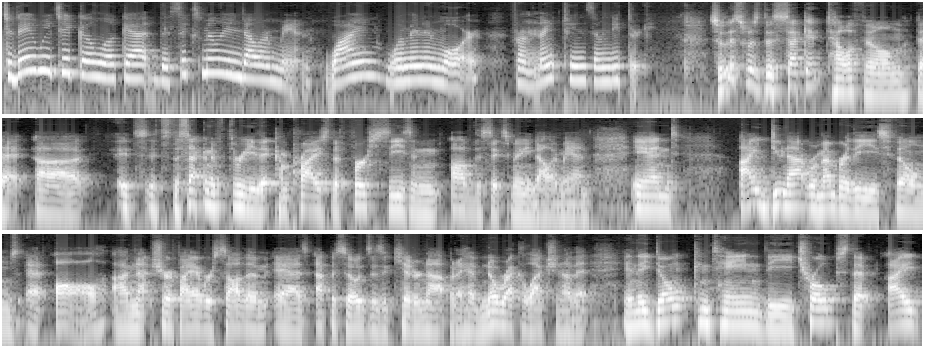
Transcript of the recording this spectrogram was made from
Today we take a look at The Six Million Dollar Man Wine, Women, and War from 1973. So this was the second telefilm that uh, it's it's the second of three that comprised the first season of the Six Million Dollar Man, and I do not remember these films at all. I'm not sure if I ever saw them as episodes as a kid or not, but I have no recollection of it. And they don't contain the tropes that I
